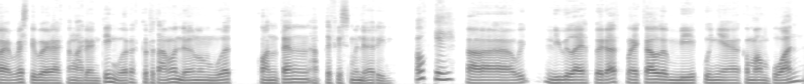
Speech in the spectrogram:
OMS di wilayah tengah dan timur, terutama dalam membuat konten aktivisme daring Oke. uh, wi- di wilayah barat mereka lebih punya kemampuan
